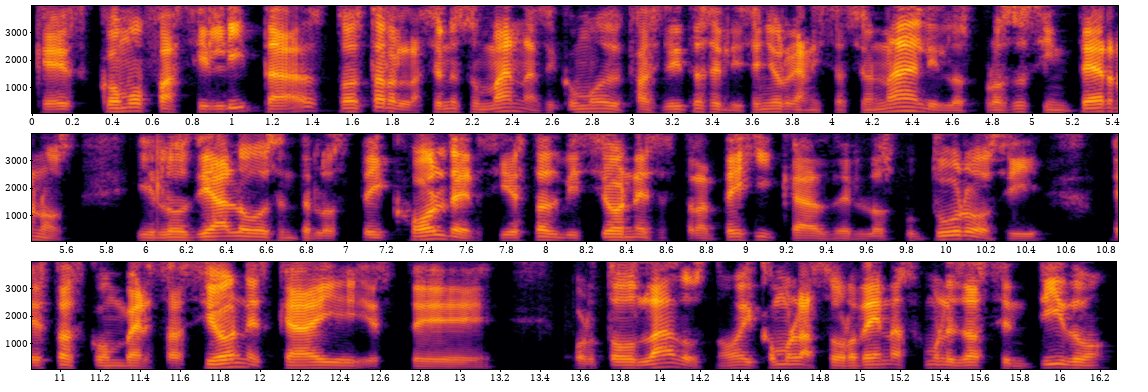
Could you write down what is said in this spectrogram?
que es cómo facilitas todas estas relaciones humanas y cómo facilitas el diseño organizacional y los procesos internos y los diálogos entre los stakeholders y estas visiones estratégicas de los futuros y estas conversaciones que hay este, por todos lados, ¿no? Y cómo las ordenas, cómo les das sentido,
